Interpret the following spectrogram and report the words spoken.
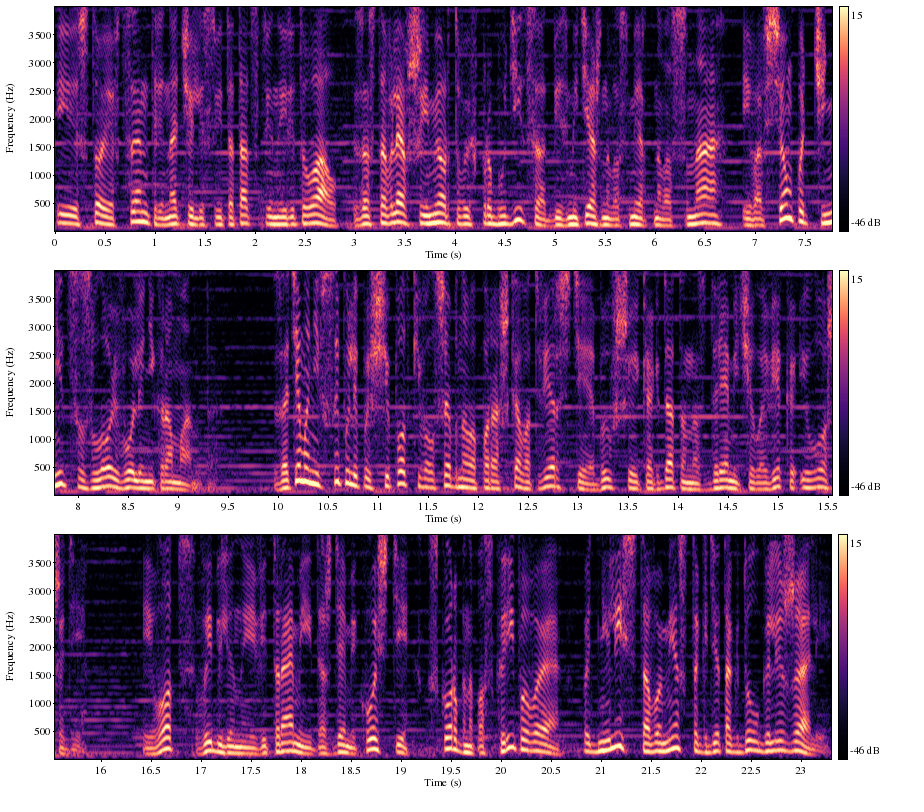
и, стоя в центре, начали святотатственный ритуал, заставлявший мертвых пробудиться от безмятежного смертного сна и во всем подчиниться злой воле некроманта. Затем они всыпали по щепотке волшебного порошка в отверстие, бывшие когда-то ноздрями человека и лошади. И вот, выбеленные ветрами и дождями кости, скорбно поскрипывая, поднялись с того места, где так долго лежали,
